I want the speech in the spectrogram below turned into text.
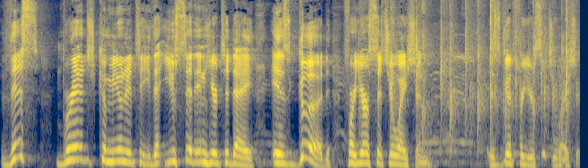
This bridge community that you sit in here today is good for your situation. Is good for your situation.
